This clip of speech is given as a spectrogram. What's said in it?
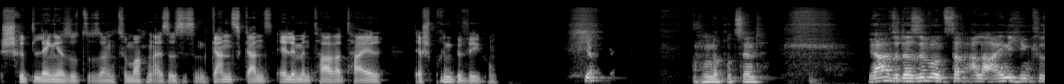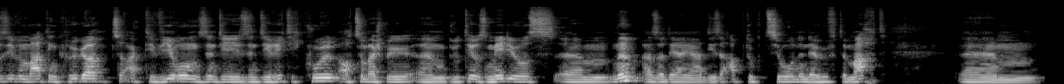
Schrittlänge sozusagen zu machen. Also es ist ein ganz, ganz elementarer Teil der Sprintbewegung. Ja, 100 Prozent. Ja, also da sind wir uns dann alle einig, inklusive Martin Krüger. Zur Aktivierung sind die, sind die richtig cool. Auch zum Beispiel ähm, Gluteus Medius, ähm, ne? also der ja diese Abduktion in der Hüfte macht ähm,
